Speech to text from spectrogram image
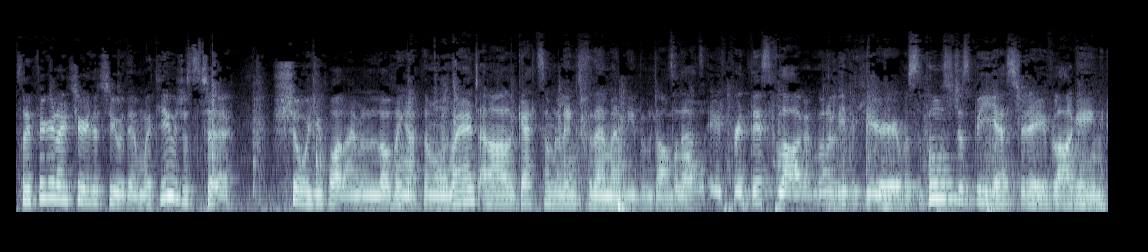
so I figured I'd share the two of them with you just to show you what I'm loving at the moment and I'll get some links for them and leave them down so below. That's it for this vlog. I'm going to leave it here. It was supposed to just be yesterday vlogging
